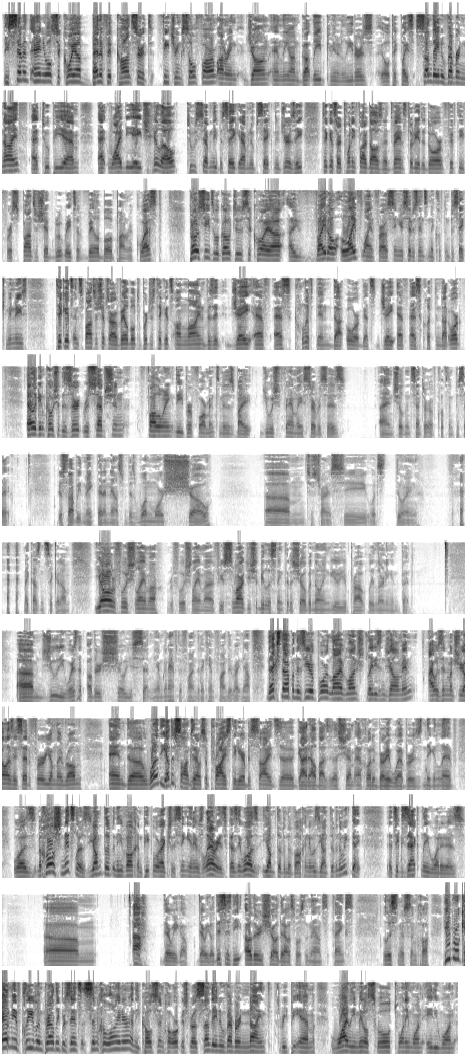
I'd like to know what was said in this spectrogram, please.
The seventh annual Sequoia Benefit Concert featuring Soul Farm honoring John and Leon Gottlieb, community leaders. It will take place Sunday, November 9th at 2 p.m. at YBH Hillel, 270 Passaic Avenue, Passaic, New Jersey. Tickets are $25 in advance, 30 at the door, 50 for sponsorship. Group rates available upon request. Proceeds will go to Sequoia, a vital lifeline for our senior citizens in the Clifton Passaic communities. Tickets and sponsorships are available to purchase tickets online. Visit jfsclifton.org. That's jfsclifton.org. Elegant kosher dessert reception following the performance, and is by Jewish Family Services and Children's Center of Clifton Passaic. Just thought we'd make that announcement. There's one more show. Um, just trying to see what's doing. My cousin's sick at home. Yo, Rafu Shlema, Rafu Shlema. If you're smart, you should be listening to the show, but knowing you, you're probably learning in bed. Um, Judy, where's that other show you sent me? I'm gonna have to find it. I can't find it right now. Next up on the Z Report live lunch, ladies and gentlemen, I was in Montreal, as I said, for Yom Rom. And uh, one of the other songs that I was surprised to hear, besides uh, Gad Elbaz, Hashem Echad, and Beri Weber's Nigan Lev, was Michoel Schnitzler's Yom Tov in the Yivach, and people were actually singing, and it was hilarious because it was Yom Tov in the Yivach, and it was Yom Tov in the weekday. That's exactly what it is. Um, ah, There we go. There we go. This is the other show that I was supposed to announce. Thanks, listener Simcha. Hebrew Academy of Cleveland proudly presents Simcha Leiner and the Kol Simcha Orchestra Sunday, November 9th, 3 p.m. Wiley Middle School, 2181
